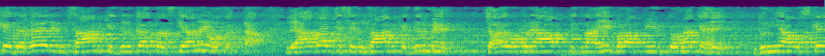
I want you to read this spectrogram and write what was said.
کے بغیر انسان کے دل کا تذکیہ نہیں ہو سکتا۔ لہذا جس انسان کے دل میں چاہے وہ اپنے آپ کتنا ہی بڑا پیر کیوں نہ کہے دنیا اس کے،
